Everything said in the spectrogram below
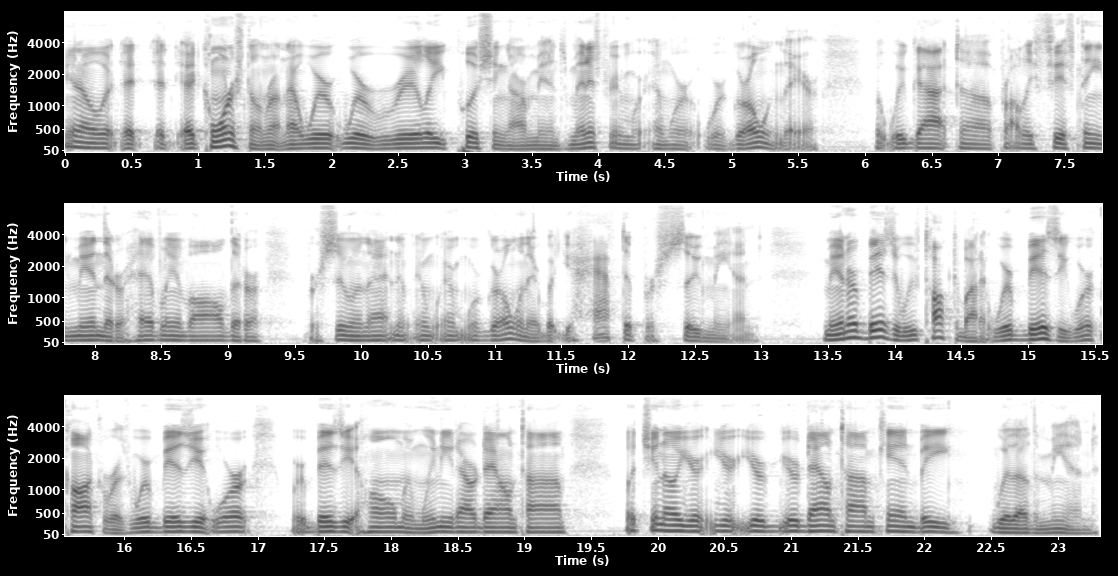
You know, at, at, at Cornerstone right now, we're we're really pushing our men's ministry and we're and we're we're growing there. But we've got uh, probably 15 men that are heavily involved that are pursuing that, and, and, and we're growing there. But you have to pursue men. Men are busy. We've talked about it. We're busy. We're conquerors. We're busy at work. We're busy at home, and we need our downtime. But you know, your your your your downtime can be with other men,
